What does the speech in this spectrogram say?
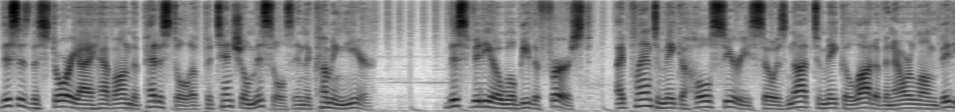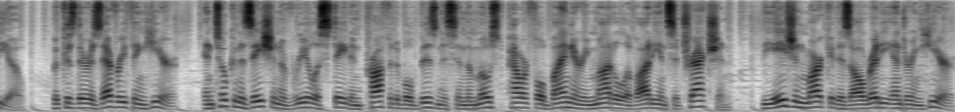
This is the story I have on the pedestal of potential missiles in the coming year. This video will be the first, I plan to make a whole series so as not to make a lot of an hour-long video, because there is everything here, and tokenization of real estate and profitable business in the most powerful binary model of audience attraction, the Asian market is already entering here,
